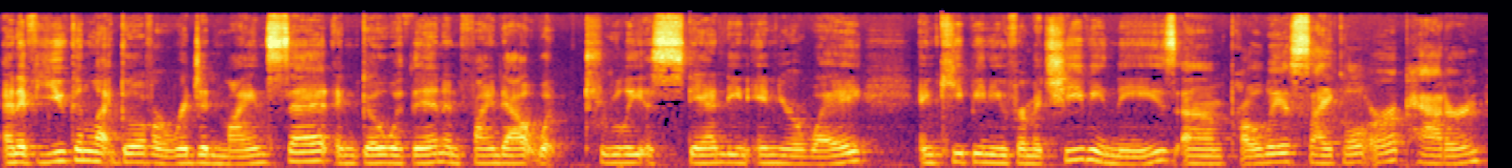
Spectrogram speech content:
And if you can let go of a rigid mindset and go within and find out what truly is standing in your way and keeping you from achieving these, um, probably a cycle or a pattern.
